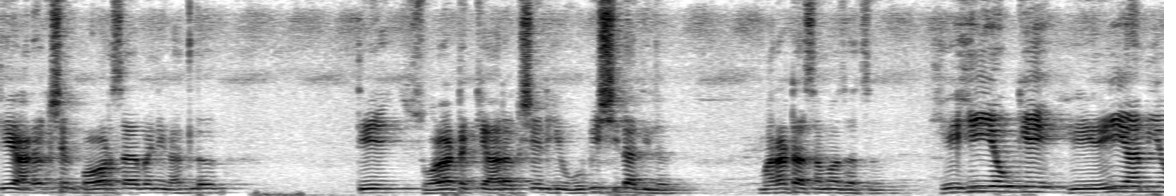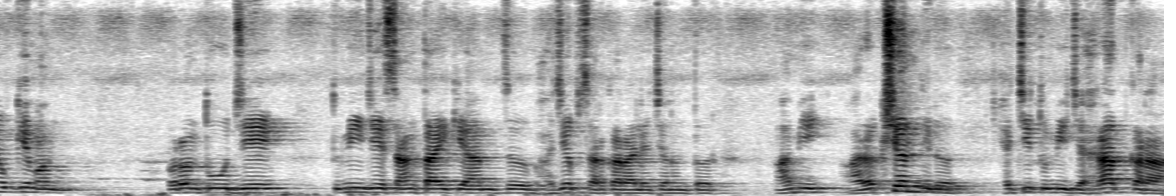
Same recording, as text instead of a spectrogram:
ते आरक्षण पवारसाहेबांनी घातलं. ते सोळा टक्के आरक्षण हे ओबीसीला दिलं मराठा समाजाचं. हेही योग्य हेही आम्ही योग्य मानू. परंतु जे तुम्ही जे सांगताय की आमचं भाजप सरकार आल्याच्यानंतर आम्ही आरक्षण दिलं ह्याची तुम्ही जाहिरात करा.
